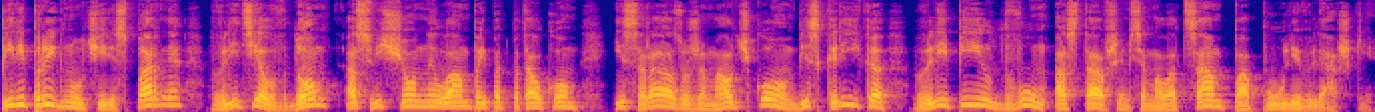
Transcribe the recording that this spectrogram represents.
перепрыгнул через парня, влетел в дом, освещенный лампой под потолком, и сразу же молчком, без крика, влепил двум оставшимся молодцам по пуле в ляжки.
